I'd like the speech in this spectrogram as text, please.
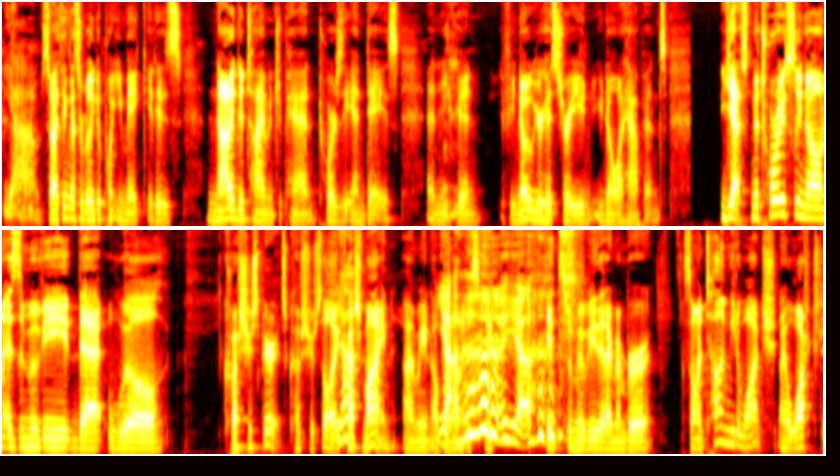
Yeah. Um, so I think that's a really good point you make. It is not a good time in Japan towards the end days, and you Mhm. can, if you know your history, you, you know what happens. Yes, notoriously known as the movie that will crush your spirits, crush your soul. It crushed mine. I mean, I'll yeah. be honest. It- yeah. it's a movie that I remember someone telling me to watch, and I watched.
